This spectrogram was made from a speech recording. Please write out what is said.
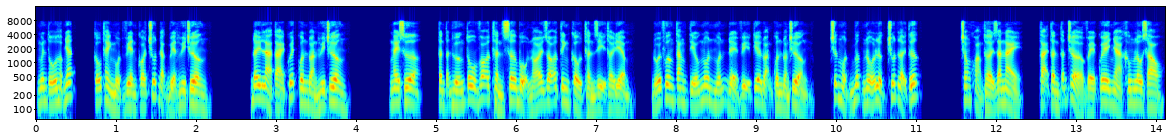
nguyên tố hợp nhất, cấu thành một viên có chút đặc biệt huy chương. Đây là tài quyết quân đoàn huy chương. Ngay xưa tần tận hướng tô võ thần sơ bộ nói rõ tinh cầu thần dị thời điểm, đối phương tăng tiếu ngôn muốn để vị kia đoạn quân đoàn trưởng trước một bước nỗ lực chút lợi tức. Trong khoảng thời gian này, tại tần tẫn trở về quê nhà không lâu sau,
